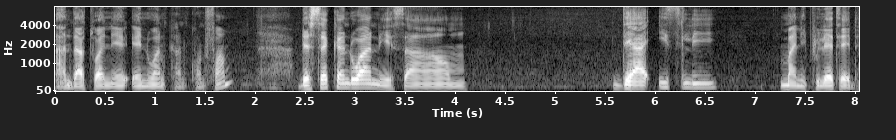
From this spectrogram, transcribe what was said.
and that one anyone can confirm. The second one is um, they are easily manipulated.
